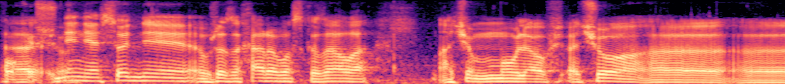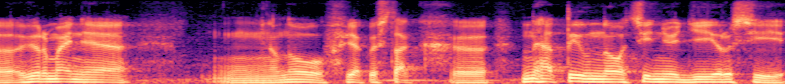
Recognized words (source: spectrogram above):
поки що. Ні, ні, сьогодні вже Захарова сказала, а чому, мовляв, а що е, е, Вірменія ну, якось так е, негативно оцінює дії Росії.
